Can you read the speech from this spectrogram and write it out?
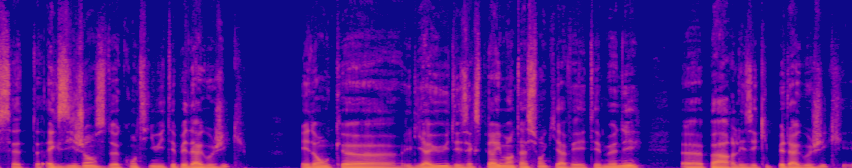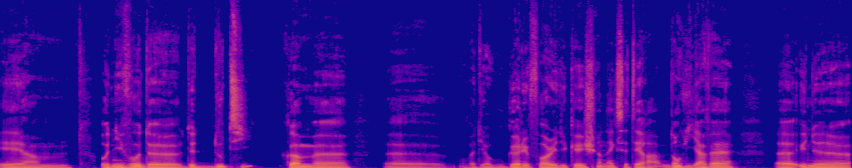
cette exigence de continuité pédagogique. Et donc, il y a eu des expérimentations qui avaient été menées euh, par les équipes pédagogiques et euh, au niveau de, d'outils comme euh, on va dire Google for Education, etc. Donc il y avait une,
